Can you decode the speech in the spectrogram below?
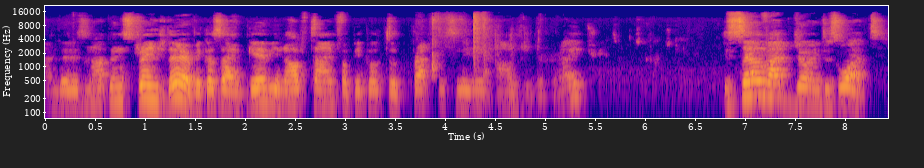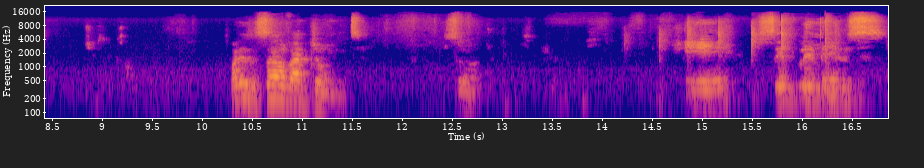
And there is nothing strange there because I gave enough time for people to practice linear algebra, right? The self adjoint is what? What is the self adjoint? So, A simply means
